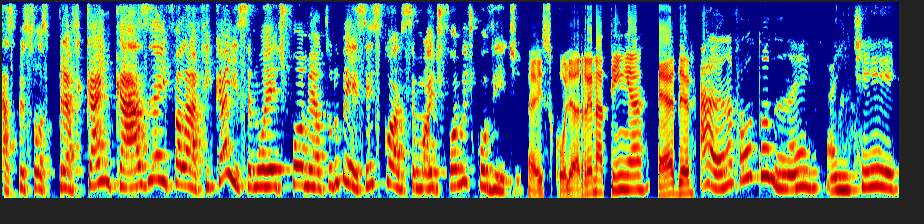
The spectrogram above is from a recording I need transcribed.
as pessoas para ficar em casa e falar: ah, fica aí, você morrer de fome, ah, tudo bem, você escolhe, você morre de fome ou de Covid. É escolha. Renatinha, Éder. A Ana falou tudo, né? A gente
